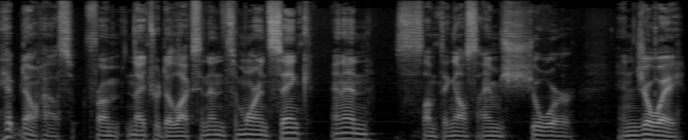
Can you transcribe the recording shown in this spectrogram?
Hypno House from Nitro Deluxe and then some more In Sync and then something else I'm sure. Enjoy.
